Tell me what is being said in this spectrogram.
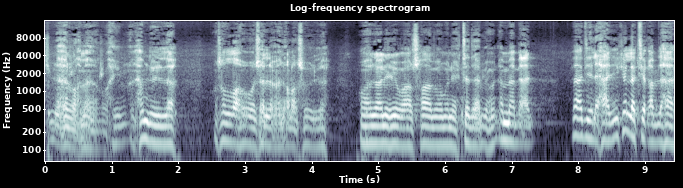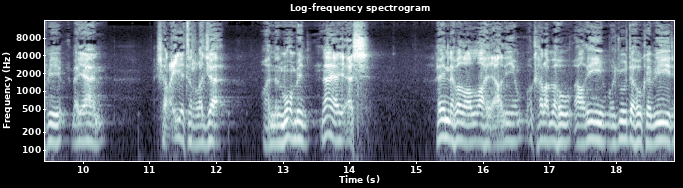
بسم الله الرحمن الرحيم. الحمد لله. وصلى الله وسلم على رسول الله وعلى آله وأصحابه ومن اهتدى بهم أما بعد فهذه الأحاديث كالتي قبلها في بيان شرعية الرجاء وأن المؤمن لا ييأس. فإن فضل الله عظيم وكرمه عظيم وجوده كبير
